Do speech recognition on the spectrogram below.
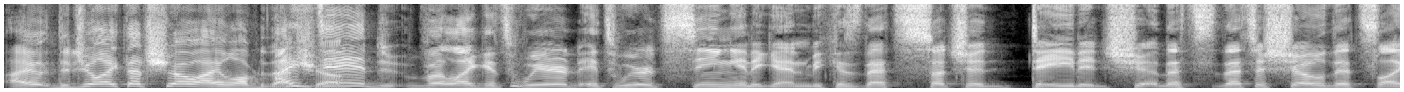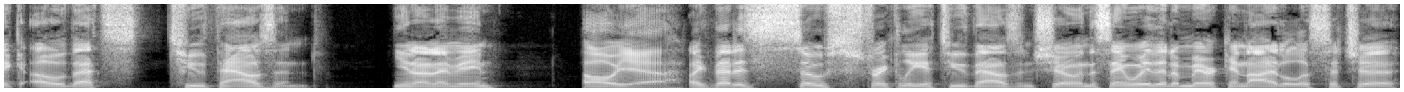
I did you like that show? I loved that I show. I did, but like it's weird. It's weird seeing it again because that's such a dated show. That's that's a show that's like, oh, that's 2000. You know what I mean? Oh yeah. Like that is so strictly a 2000 show in the same way that American Idol is such a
